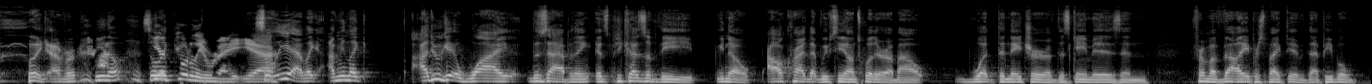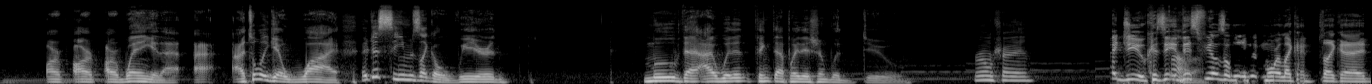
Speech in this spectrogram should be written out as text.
like ever? You know? So you're like totally right yeah so yeah, like I mean, like I do get why this is happening. It's because of the you know outcry that we've seen on Twitter about what the nature of this game is, and from a value perspective that people are are are weighing it at. I, I totally get why. It just seems like a weird move that I wouldn't think that PlayStation would do. You know what I'm saying? I do because this feels a little bit more like a like a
